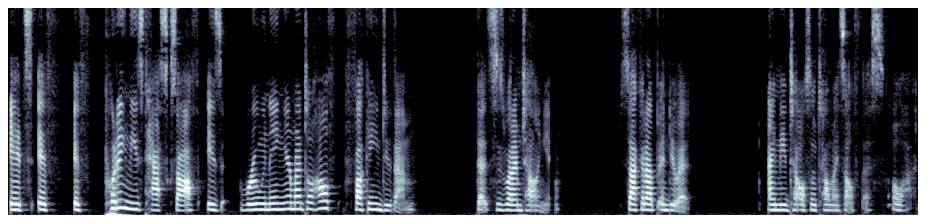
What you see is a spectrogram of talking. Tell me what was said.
It's if if putting these tasks off is ruining your mental health, fucking do them. This is what I'm telling you. Suck it up and do it. I need to also tell myself this a lot.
